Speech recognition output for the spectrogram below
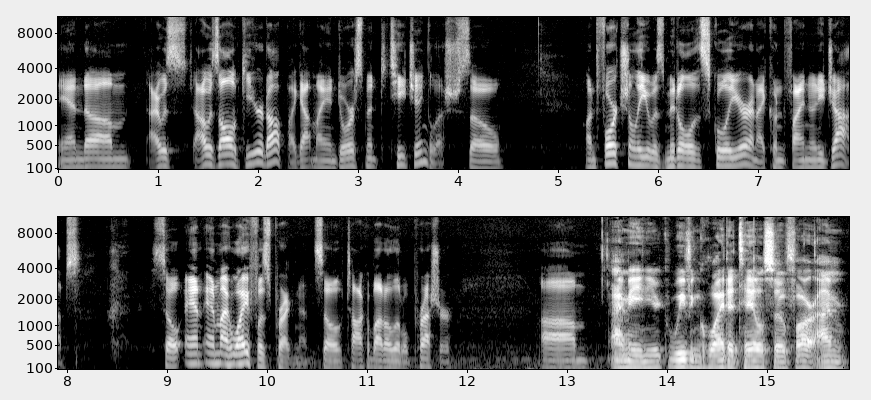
and um, I was I was all geared up. I got my endorsement to teach English. So Unfortunately, it was middle of the school year and I couldn't find any jobs. So and and my wife was pregnant. So talk about a little pressure. Um, I mean, you're weaving quite a tale so far. I'm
